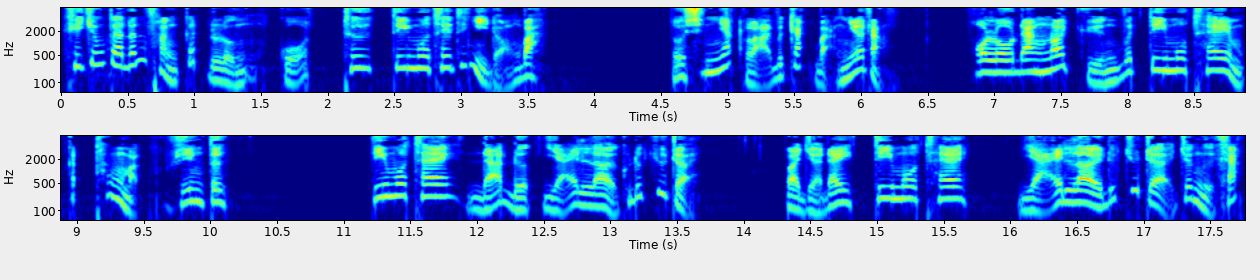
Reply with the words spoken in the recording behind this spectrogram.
Khi chúng ta đến phần kết luận của thư Timothy thứ nhì đoạn 3, tôi xin nhắc lại với các bạn nhớ rằng Phaolô đang nói chuyện với Timothy một cách thân mật, riêng tư. Timothy đã được giải lời của Đức Chúa Trời, và giờ đây Timothy giải lời Đức Chúa Trời cho người khác.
